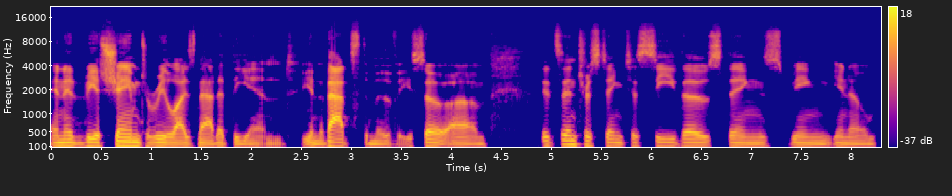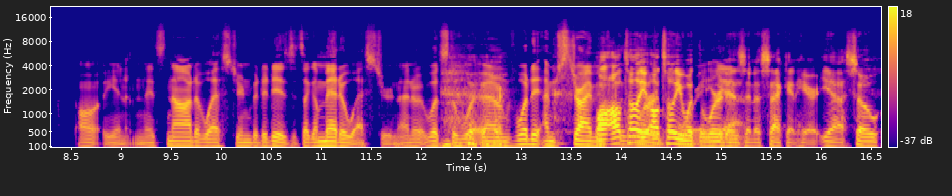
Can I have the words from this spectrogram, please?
and it'd be a shame to realize that at the end, you know, that's the movie. So, um, it's interesting to see those things being, you know, uh, you know, it's not a western, but it is. It's like a meta western. I don't. What's the word? What it, I'm striving. Well, I'll tell you. I'll tell you what the it, word yeah. is in a second here. Yeah. So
